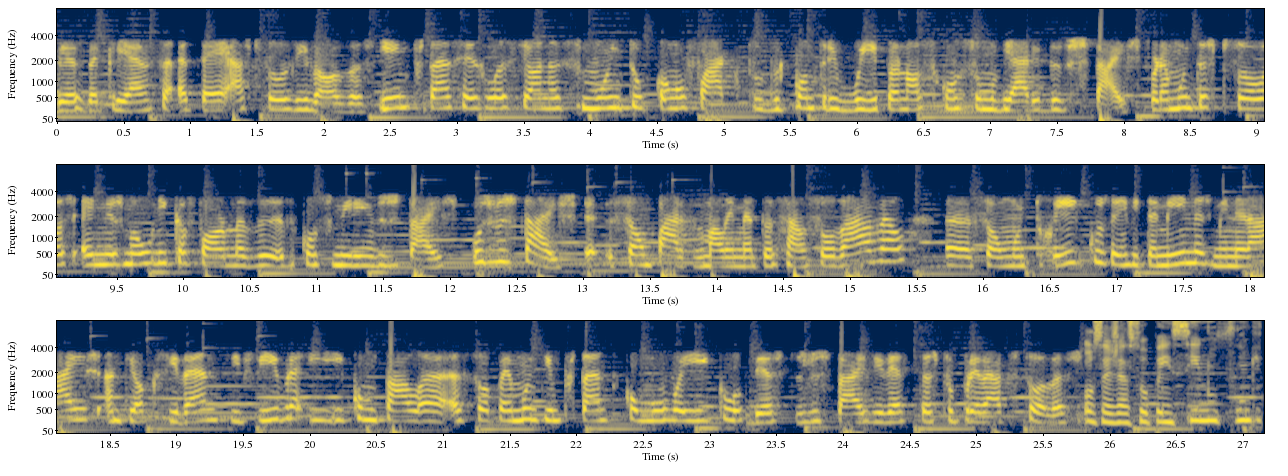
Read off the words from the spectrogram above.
desde a criança até às pessoas idosas. E a importância relaciona-se muito com o facto de contribuir para o nosso consumo diário de vegetais. Para muitas muitas pessoas é mesmo a única forma de, de consumirem vegetais. Os vegetais uh, são parte de uma alimentação saudável, uh, são muito ricos em vitaminas, minerais, antioxidantes e fibra e, e como tal, a, a, sopa é muito importante como veículo destes vegetais e destas propriedades todas. Ou seja, a sopa em si, no fundo,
